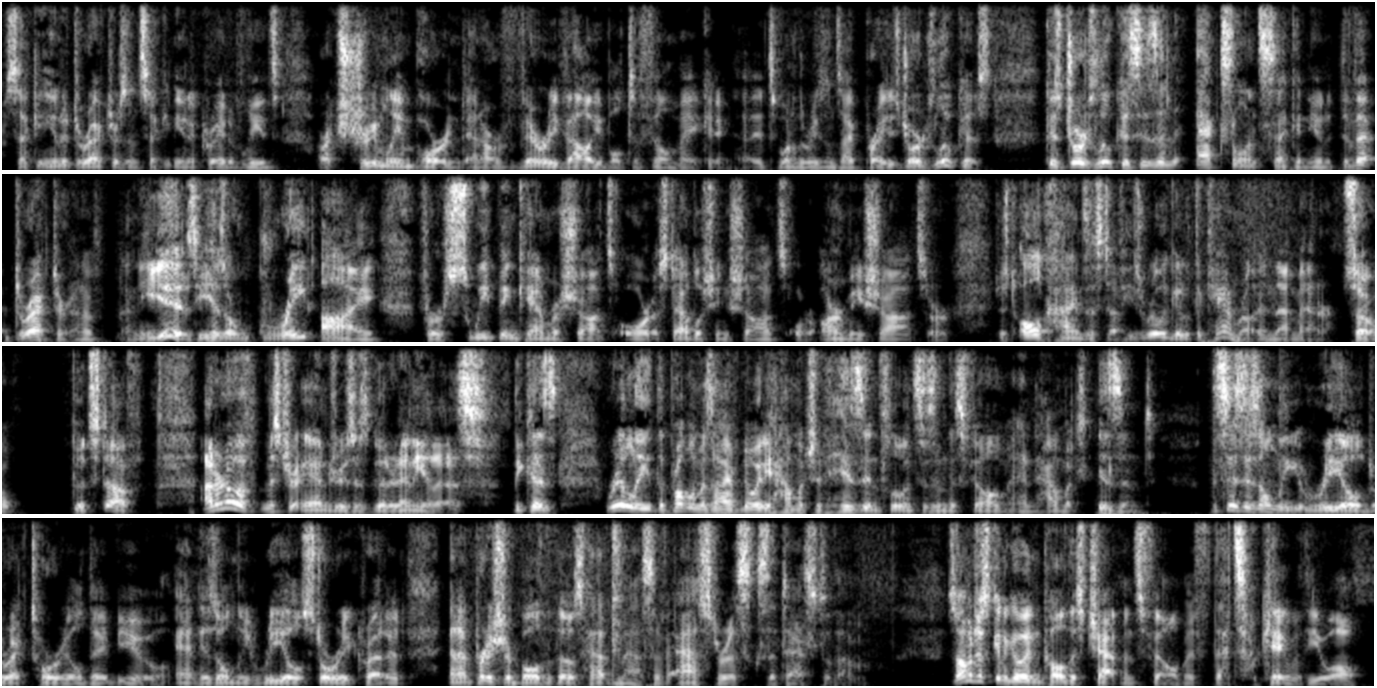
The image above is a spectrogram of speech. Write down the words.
Second unit directors and second unit creative leads are extremely important and are very valuable to filmmaking. It's one of the reasons I praise George Lucas because George Lucas is an excellent second unit director, and, and he is. He has a great eye for sweeping camera shots, or establishing shots, or army shots, or just all kinds of stuff. He's really good with the camera in that manner. So good stuff. I don't know if Mr. Andrews is good at any of this because really the problem is I have no idea how much of his influence is in this film and how much isn't. This is his only real directorial debut and his only real story credit, and I'm pretty sure both of those have massive asterisks attached to them. So I'm just going to go ahead and call this Chapman's film, if that's okay with you all.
